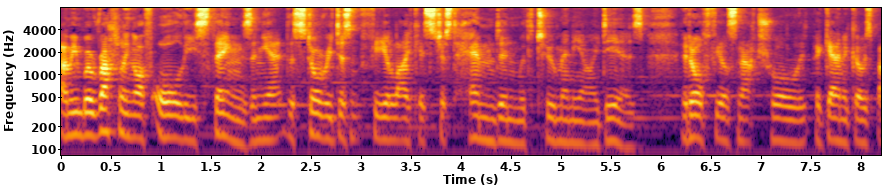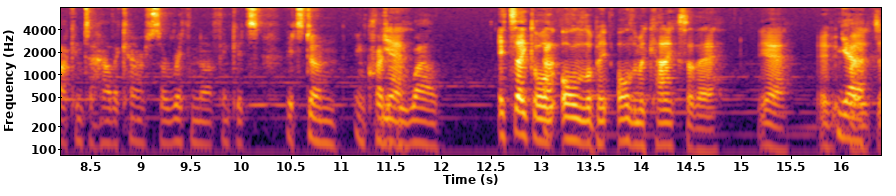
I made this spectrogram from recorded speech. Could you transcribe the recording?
I mean, we're rattling off all these things, and yet the story doesn't feel like it's just hemmed in with too many ideas. It all feels natural. It- Again, it goes back into how the characters are written. I think it's it's done incredibly Yeah. well. It's like all Uh, all the me- all the mechanics are there. Yeah. It, Yeah. But it's,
